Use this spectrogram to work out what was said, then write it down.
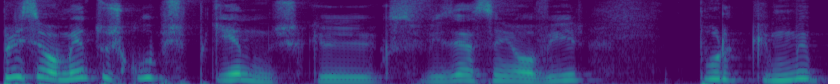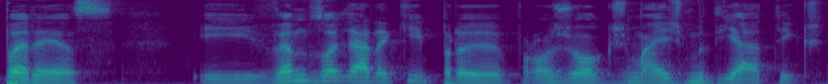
Principalmente os clubes pequenos, que, que se fizessem ouvir, porque me parece, e vamos olhar aqui para, para os jogos mais mediáticos.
